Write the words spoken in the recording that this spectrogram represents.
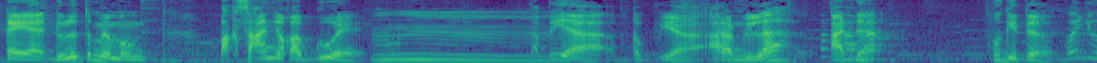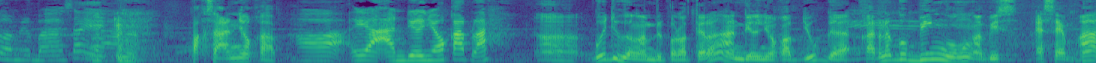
kayak dulu tuh memang paksaan nyokap gue Hmm. tapi ya ya alhamdulillah ada oh gitu? Gue juga ambil bahasa ya. paksaan nyokap? Eh, ya andil nyokap lah. gue juga ngambil perhotelan andil nyokap juga. Karena gue bingung abis SMA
